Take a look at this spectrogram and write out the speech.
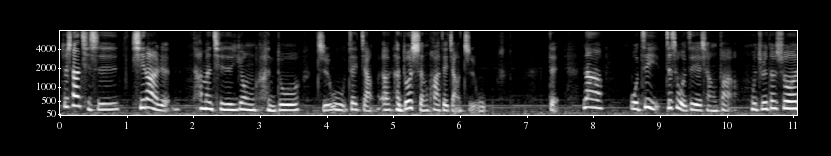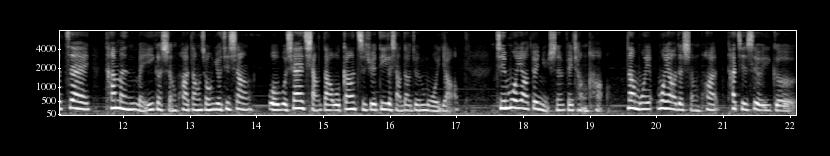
就像其实希腊人他们其实用很多植物在讲，呃，很多神话在讲植物。对，那我自己这是我自己的想法。我觉得说，在他们每一个神话当中，尤其像我，我现在想到，我刚刚直觉第一个想到就是墨药。其实墨药对女生非常好。那墨墨药的神话，它其实是有一个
